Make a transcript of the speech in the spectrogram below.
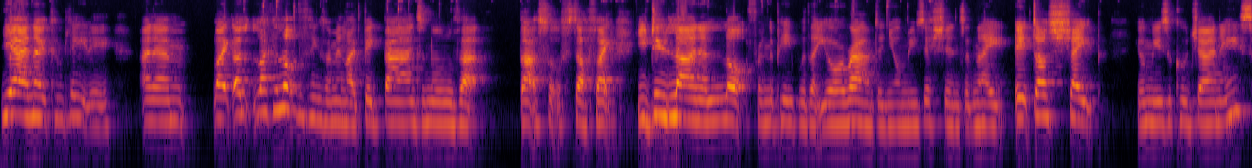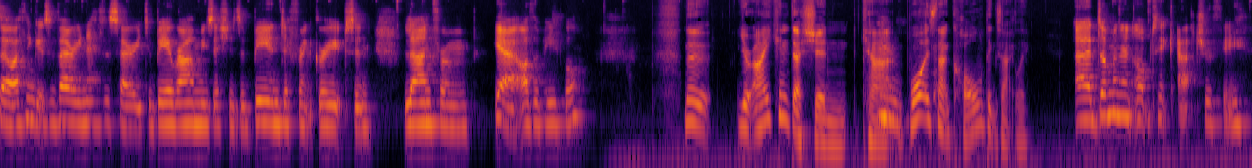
yeah no completely. And um like a, like a lot of the things i'm in like big bands and all of that that sort of stuff like you do learn a lot from the people that you're around and your musicians and they it does shape your musical journey so i think it's very necessary to be around musicians and be in different groups and learn from yeah other people Now, your eye condition, Kat, what is that called exactly? uh, dominant optic atrophy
